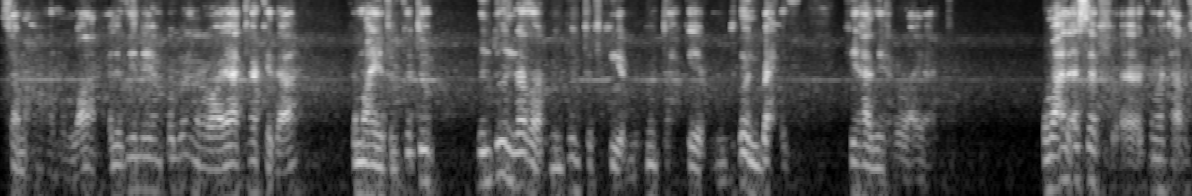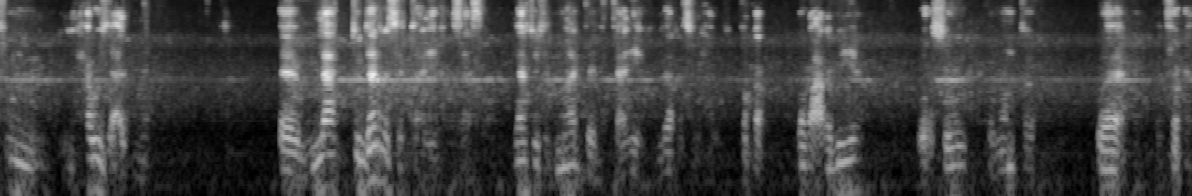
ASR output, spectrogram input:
سامحهم الله الذين ينقلون الروايات هكذا كما هي في الكتب من دون نظر من دون تفكير من دون تحقيق من دون بحث في هذه الروايات. ومع الأسف كما تعرفون الحوزة عندنا لا تدرس التاريخ أساسا. لا توجد مادة للتاريخ تدرس الحوزة فقط لغة عربية وأصول ومنطق وفقه.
